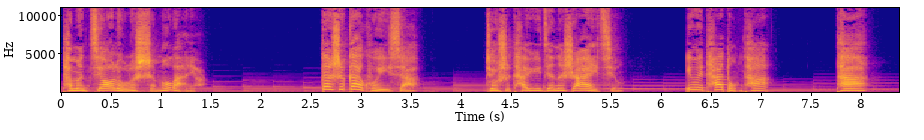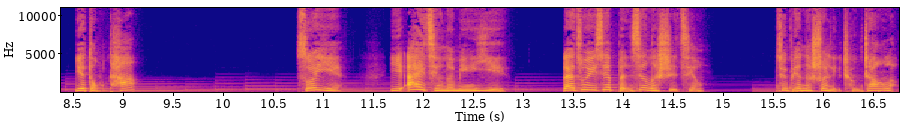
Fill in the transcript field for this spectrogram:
他们交流了什么玩意儿。但是概括一下，就是他遇见的是爱情，因为他懂他，他也懂他，所以以爱情的名义来做一些本性的事情，就变得顺理成章了。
